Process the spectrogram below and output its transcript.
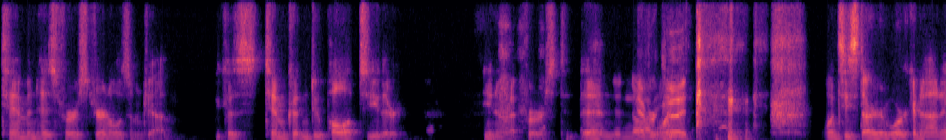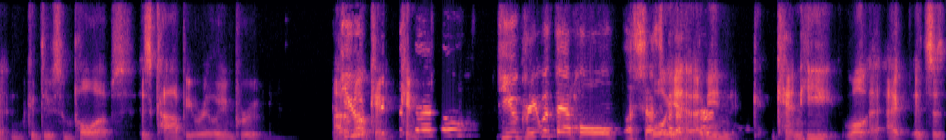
Tim and his first journalism job because Tim couldn't do pull ups either, you know, at first. And never could. once he started working on it and could do some pull ups, his copy really improved. I do don't know. Can, can, that, do you agree with that whole assessment? Well, yeah. I mean, can he? Well, I, it's a.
